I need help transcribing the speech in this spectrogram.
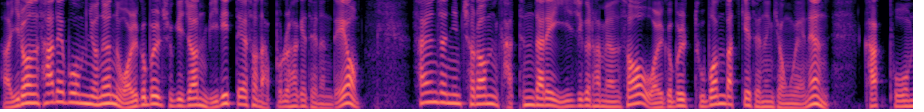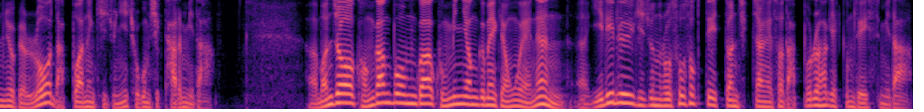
아, 이런 4대 보험료는 월급을 주기 전 미리 떼서 납부를 하게 되는데요. 사연자님처럼 같은 달에 이직을 하면서 월급을 두 번 받게 되는 경우에는 각 보험료별로 납부하는 기준이 조금씩 다릅니다. 아, 먼저 건강보험과 국민연금의 경우에는 1일을 기준으로 소속돼 있던 직장에서 납부를 하게끔 되어 있습니다.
